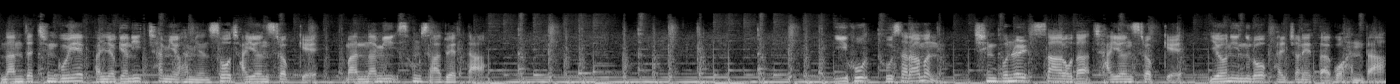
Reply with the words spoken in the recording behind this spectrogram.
남자친구의 반려견이 참여하면서 자연스럽게 만남이 성사됐다. 이후 두 사람은 친분을 쌓아오다 자연스럽게 연인으로 발전했다고 한다.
